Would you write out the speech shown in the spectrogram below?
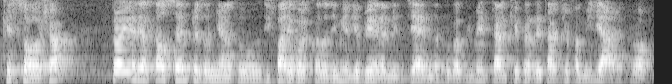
che socia. Però io in realtà ho sempre sognato di fare qualcosa di mio, di aprire la mia azienda, probabilmente anche per retaggio familiare, però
